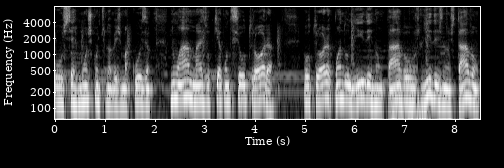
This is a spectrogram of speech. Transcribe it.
os sermões continuam a mesma coisa. Não há mais o que aconteceu outrora. Outrora, quando o líder não estava, os líderes não estavam,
